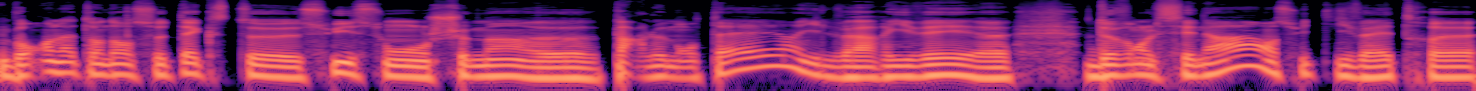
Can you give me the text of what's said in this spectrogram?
Bon, en attendant, ce texte euh, suit son chemin euh, parlementaire. Il va arriver devant le Sénat. Ensuite, il va être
